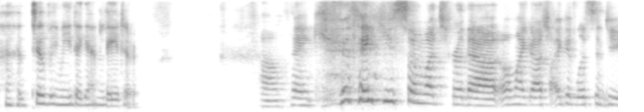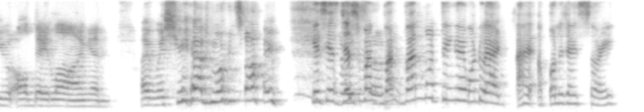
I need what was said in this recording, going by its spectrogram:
till we meet again later. Oh, thank you. Thank you so much for that. Oh my gosh, I could listen to you all day long and I wish we had more time. Yes, yes, just one, so- one, one more thing I want to add. I apologize, sorry,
